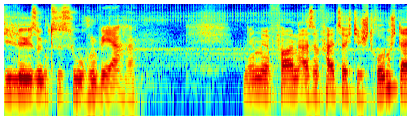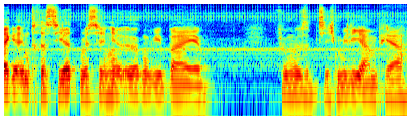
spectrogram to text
die Lösung zu suchen wäre? Wir fahren, also falls euch die Stromsteiger interessiert, wir sind hier irgendwie bei 75 mA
